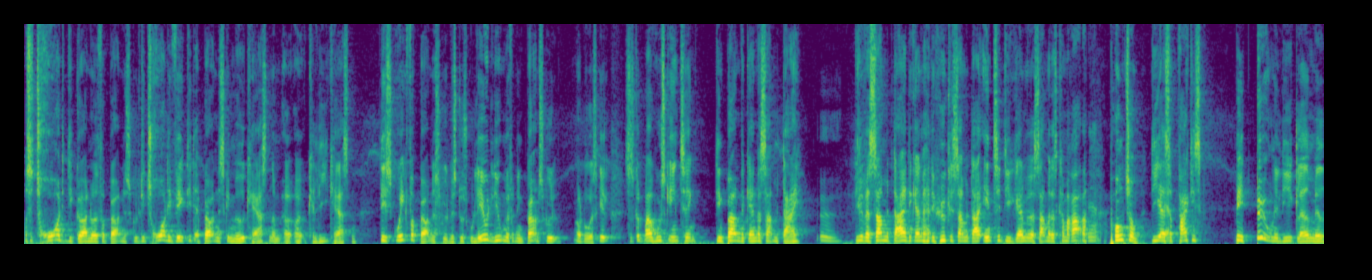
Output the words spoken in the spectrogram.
Og så tror de, de gør noget for børnenes skyld. De tror, det er vigtigt, at børnene skal møde kæresten og, og, og kan lide kæresten. Det er sgu ikke for børnenes skyld. Hvis du skulle leve et liv med for din børns skyld, når du er skilt, så skal du bare huske én ting. Dine børn vil gerne være sammen med dig. Mm. De vil være sammen med dig, og de gerne vil have det hyggeligt sammen med dig, indtil de gerne vil være sammen med deres kammerater. Ja. Punktum. De er ja. altså faktisk bedøvende ligeglade med,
